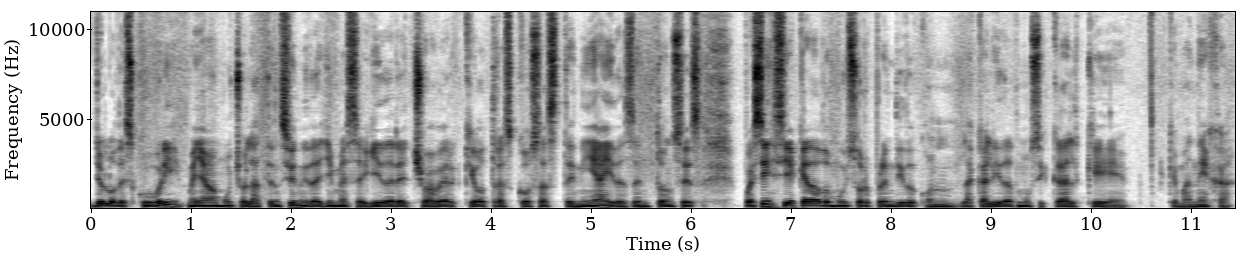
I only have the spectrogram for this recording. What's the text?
yo lo descubrí, me llama mucho la atención y de allí me seguí derecho a ver qué otras cosas tenía y desde entonces pues sí, sí he quedado muy sorprendido con la calidad musical que, que maneja.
